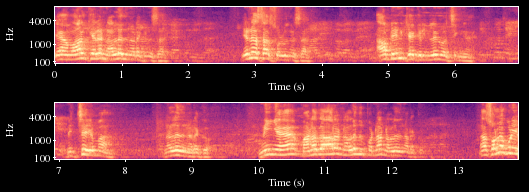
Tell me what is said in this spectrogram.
என் வாழ்க்கையில் நல்லது நடக்குது சார். என்ன சார் சொல்லுங்கள் சார்? அப்படின்னு கேட்குறீங்களேன்னு வச்சுக்கோங்க. நிச்சயமா. நல்லது நடக்கும். நீங்கள் மனதார நல்லது பண்ணால் நல்லது நடக்கும். நான் சொல்லக்கூடிய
